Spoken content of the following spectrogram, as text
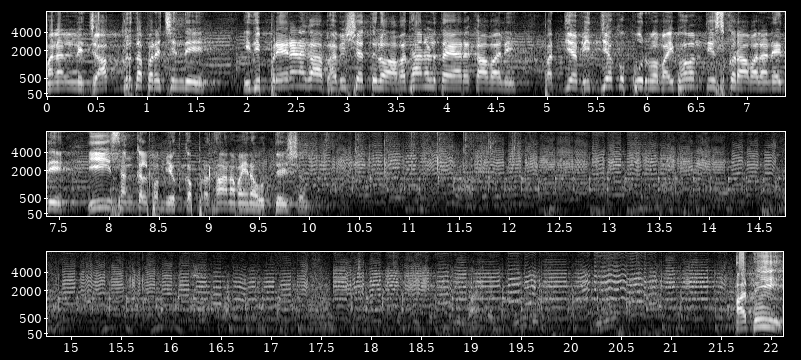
మనల్ని జాగృతపరిచింది. ఇది ప్రేరణగా భవిష్యత్తులో అవధానులు తయారు కావాలి పద్య విద్యకు పూర్వ వైభవం తీసుకురావాలనేది ఈ సంకల్పం యొక్క ప్రధానమైన ఉద్దేశం. అది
